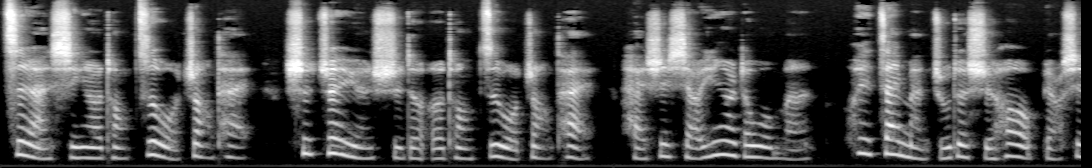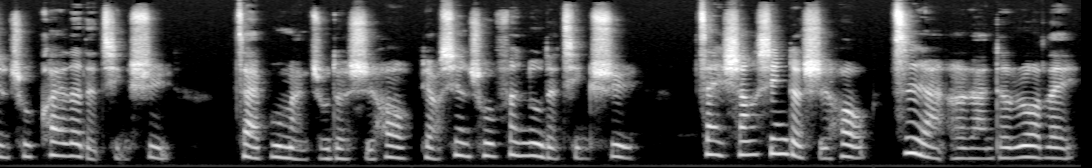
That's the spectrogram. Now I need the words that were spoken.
自然型儿童自我状态。是最原始的儿童自我状态，还是小婴儿的我们会在满足的时候表现出快乐的情绪，在不满足的时候表现出愤怒的情绪，在伤心的时候自然而然的落泪，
